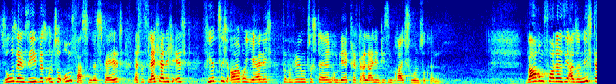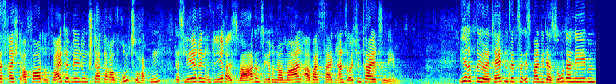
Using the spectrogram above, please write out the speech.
so sensibles und so umfassendes Feld, dass es lächerlich ist, 40 € jährlich zur Verfügung zu stellen, um Lehrkräfte allein in diesem Bereich schulen zu können. Warum fordern Sie also nicht das Recht auf Fort- und Weiterbildung, statt darauf herumzuhacken, dass Lehrerinnen und Lehrer es wagen, zu ihren normalen Arbeitszeiten an solchen teilzunehmen? Ihre Prioritätensetzung ist mal wieder so daneben,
